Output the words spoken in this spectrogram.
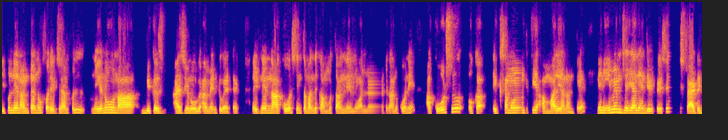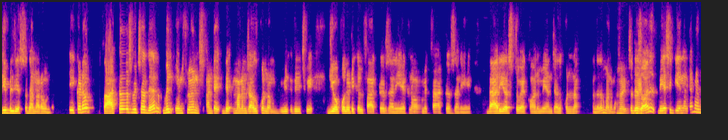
ఇప్పుడు నేను అంటాను ఫర్ ఎగ్జాంపుల్ నేను నా because as you know I mean to attack right నేను నా కోర్స్ ఇంతమందికి అమ్ముతాను నేను అన్నట్టుగా అనుకొని ఆ కోర్సు ఒక ఎక్స్ అమౌంట్కి అమ్మాలి అని అంటే నేను ఏమేమి చేయాలి అని చెప్పేసి స్ట్రాటజీ బిల్డ్ చేస్తుంది అని అరౌండ్. ఇక్కడ factors which are there will influence అంటే మనం చదువుకున్నాం విచ్ జియో పొలిటికల్ ఫ్యాక్టర్స్ అని ఎకనామిక్ ఫ్యాక్టర్స్ అని బ్యారియర్స్ టు ఎకానమీ అని చదువుకున్నాం కదా మనం. సో దిస్ ఆల్ బేసిక్ ఏంటంటే మేము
